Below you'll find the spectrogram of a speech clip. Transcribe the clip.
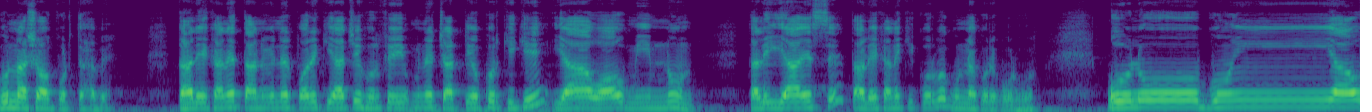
গুন্না সহ পড়তে হবে। তাহলে এখানে তানবিনের পরে কি আছে? হুরফে ইমিনের চারটি অক্ষর কী কী? ইয়া, ওয়াও, মিম, নুন। তাহলে ইয়া এসছে, তাহলে এখানে কি করব? গুন্না করে পড়ব। ওলো বইয়াও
